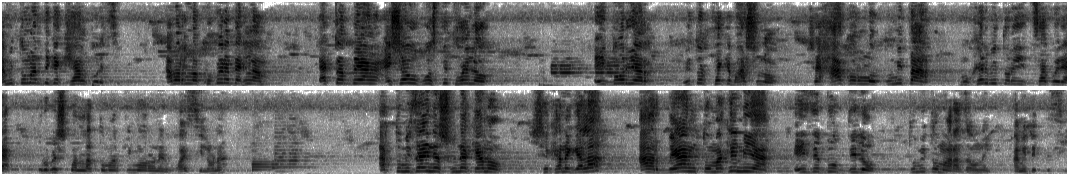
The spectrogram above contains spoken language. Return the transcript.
আমি তোমার দিকে খেয়াল করেছি। আবার লক্ষ্য করে দেখলাম একটা ব্যাং এসেও উপস্থিত হইল। এই দরিয়ার ভিতর থেকে ভাসলো। সে হা করল, তুমি তার মুখের ভিতরে ইচ্ছা কইরা প্রবেশ করলা। তোমার কি মরণের ভয় ছিল না? আর তুমি যাই না শুনে কেন, সেখানে গেলা। আর ব্যাং তোমাকে নিয়ে এই যে ডুব দিল, তুমি তো মারা যাও নাই, আমি দেখতেছি।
